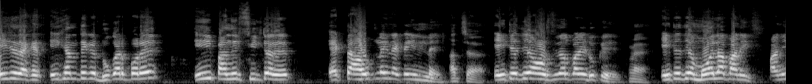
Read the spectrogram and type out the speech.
এই যে দেখেন এইখান থেকে ঢুকার পরে এই পানির ফিল্টারের একটা আউটলাইন একটা ইনলাইন আচ্ছা। এইটা দিয়ে অরিজিনাল পানি ঢুকে। হ্যাঁ। এইটা দিয়ে ময়লা পানি পানি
